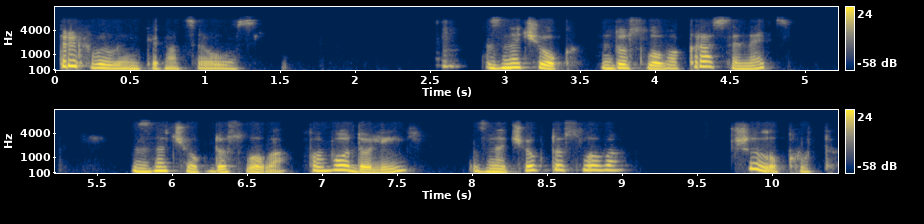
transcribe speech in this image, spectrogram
Три хвилинки на це у вас. Значок до слова красинець, значок до слова водолій, значок до слова шилокрут.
